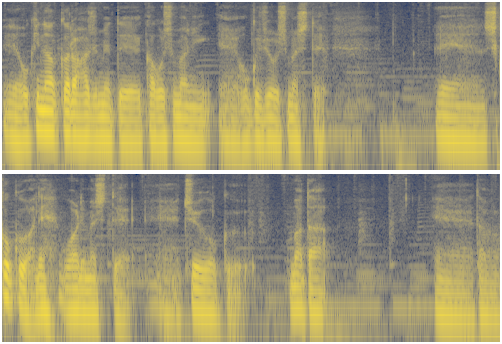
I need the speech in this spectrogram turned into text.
えー、沖縄から始めて鹿児島に、えー、北上しましてえー、四国はね終わりまして、えー、中国また、えー、多分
